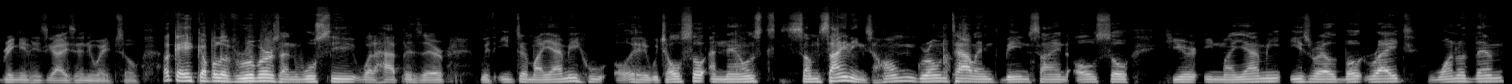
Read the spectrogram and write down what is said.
bringing his guys anyway. So okay, a couple of rumors, and we'll see what happens there with Inter Miami, who uh, which also announced some signings, homegrown talent being signed also here in Miami. Israel Boatwright, one of them,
